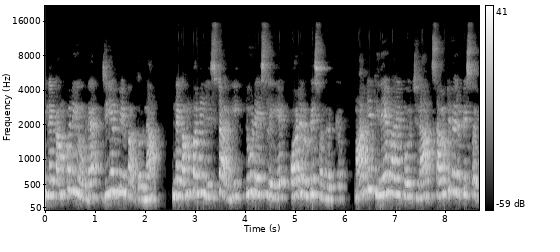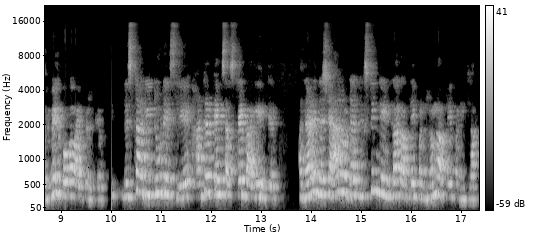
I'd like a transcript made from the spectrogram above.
இந்த கம்பெனியோட ஜிஎம்பி பார்த்தோம்னா இந்த கம்பெனி லிஸ்ட் ஆகி டூ டேஸ்லயே ஃபார்ட்டி ருபீஸ் வந்திருக்கு. மார்க்கெட் இதே மாதிரி போச்சுன்னா செவன்டி ஃபைவ் ருபீஸ் வரைக்குமே இது போக வாய்ப்பு இருக்கு. லிஸ்ட் ஆகி டூ டேஸ்லயே ஹண்ட்ரட் டைம் சப்ஸ்கிரைப் ஆகி இருக்கு அதனால இந்த ஷேரோட லிஸ்டிங் கெயினுக்காக அப்ளை பண்றவங்க அப்ளை பண்ணிக்கலாம்.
